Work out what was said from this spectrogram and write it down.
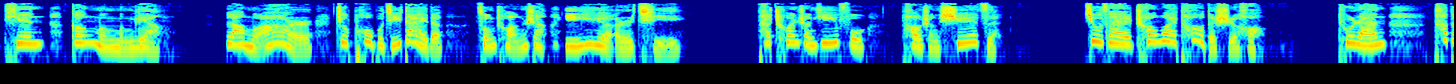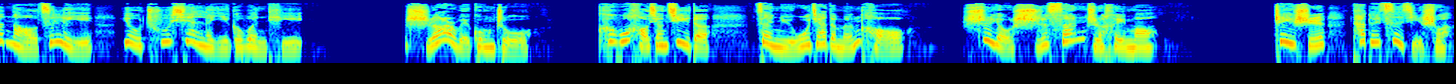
天刚蒙蒙亮，拉姆阿尔就迫不及待的从床上一跃而起。他穿上衣服，套上靴子，就在穿外套的时候，突然，他的脑子里又出现了一个问题：十二位公主，可我好像记得，在女巫家的门口。是有十三只黑猫。这时，他对自己说：“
